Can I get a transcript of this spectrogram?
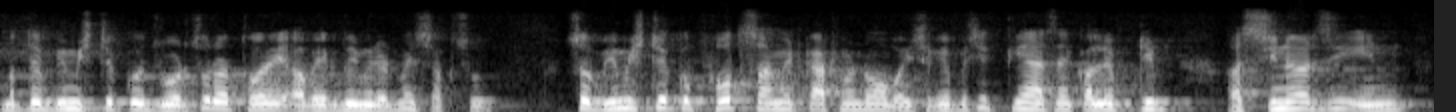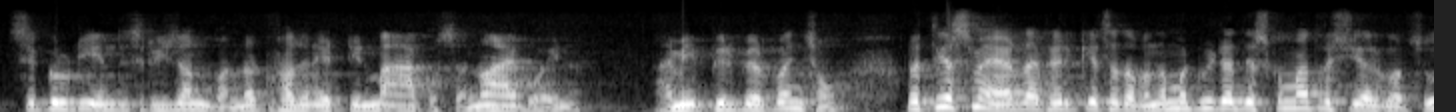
म त्यो बिमिस्टेकको जोड्छु र थोरै अब एक दुई मिनटमै सक्छु। सो बिमिस्टेकको फोर्थ समिट काठमाडौँमा भइसकेपछि त्यहाँ चाहिँ collective synergy in security in this region भनेर टु थाउजन्ड एट्टिनमा आएको छ। नआएको होइन। हामी प्रिपेयर पनि छौँ। र त्यसमा हेर्दाखेरि के छ त भन्दा म दुईवटा देशको मात्र सेयर गर्छु।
